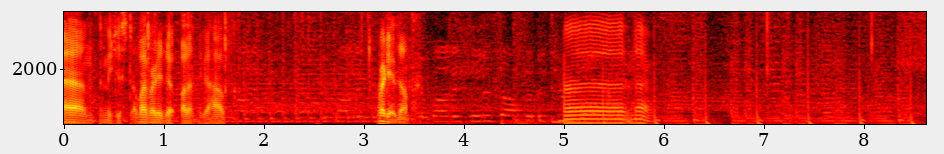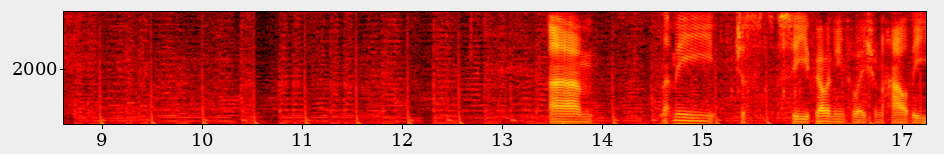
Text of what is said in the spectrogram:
Um, let me just. Have I ready it up? I don't think I have. Ready it done. Uh, no. Um, let me just see if we have any information on how the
